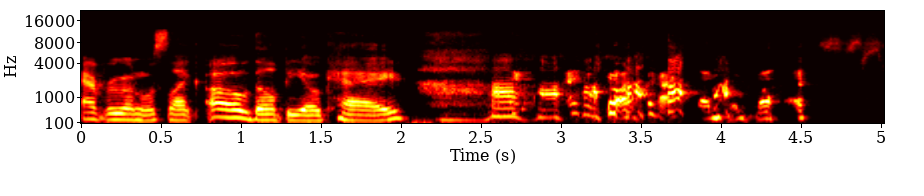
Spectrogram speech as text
everyone was like, "Oh, they'll be okay." I got that on the bus.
